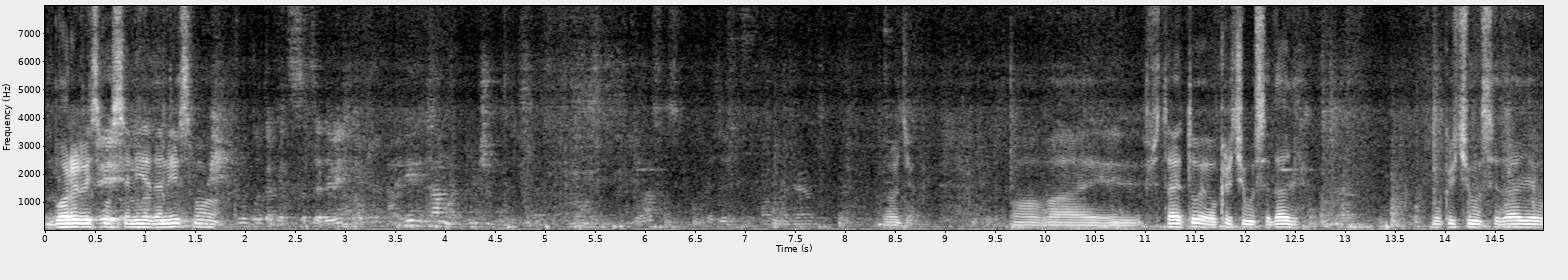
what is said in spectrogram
borili smo se, nije da nismo. Dođe. Ovaj, šta je tu je? Okrećemo se dalje. Okrećemo se dalje.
